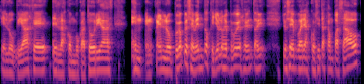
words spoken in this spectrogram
en los viajes, en las convocatorias, en, en- en los propios eventos, que yo en los propios eventos, hay- yo sé varias cositas que han pasado,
